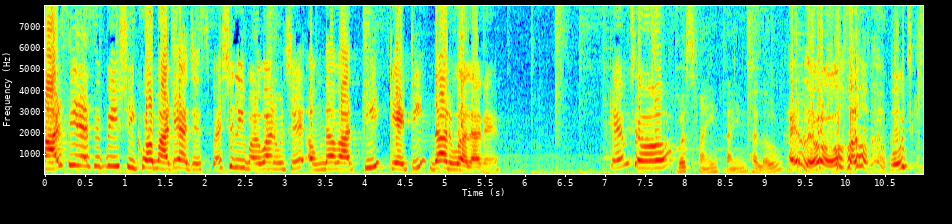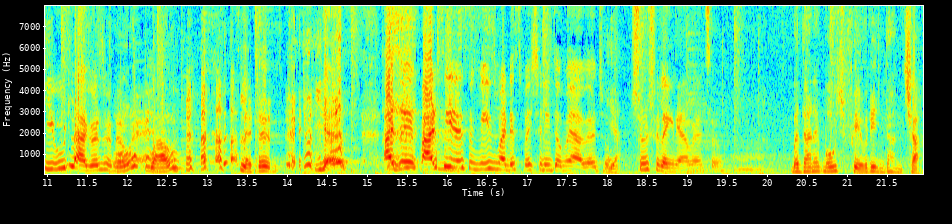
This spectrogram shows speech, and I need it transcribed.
પારસી રેસીપી શીખવા માટે આજે સ્પેશિયલી મળવાનું છે અમદાવાદથી કેટી દારૂવાલાને. કેમ છો? બસ ફાઇન ફાઇન હેલો હેલો બહુ જ ક્યુટ લાગો છો તમે. વાવ ફ્લેટર્ડ યસ આજે પારસી રેસિપીઝ માટે સ્પેશિયલી તમે આવ્યા છો. શું શું લઈને આવ્યા છો? બધાને બહુ જ ફેવરિટ ધાનશાક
